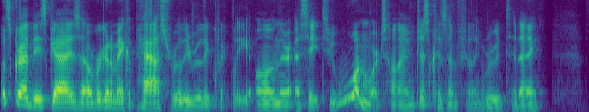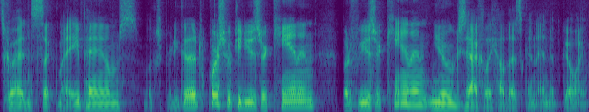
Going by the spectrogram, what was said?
Let's grab these guys. Uh, we're going to make a pass really, really quickly on their SA2 one more time, just because I'm feeling rude today. Let's go ahead and select my APAMs. Looks pretty good. Of course, we could use our cannon, but if we use our cannon, you know exactly how that's going to end up going.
